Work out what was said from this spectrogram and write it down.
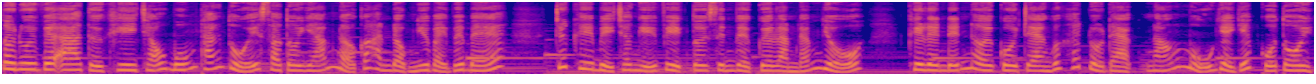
Tôi nuôi VA từ khi cháu 4 tháng tuổi, sao tôi dám nỡ có hành động như vậy với bé? Trước khi bị cho nghỉ việc, tôi xin về quê làm đám dỗ. Khi lên đến nơi, cô Trang vứt hết đồ đạc, nón, mũ, giày dép của tôi.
